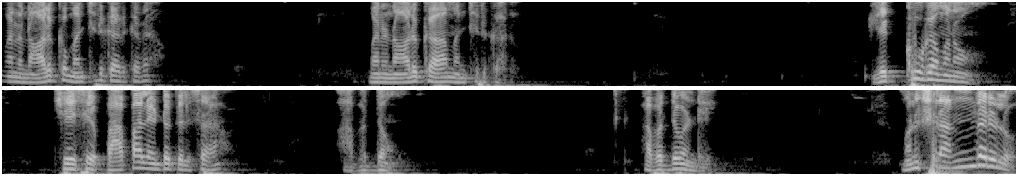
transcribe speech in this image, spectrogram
మన నాలుక మంచిది కాదు కదా? మన నాలుక మంచిది కాదు. ఎక్కువగా మనం చేసే పాపాలేంటో తెలుసా? అబద్ధం. అబద్ధం అండి. మనుషులందరిలో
